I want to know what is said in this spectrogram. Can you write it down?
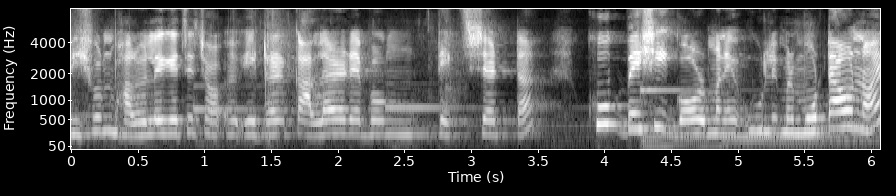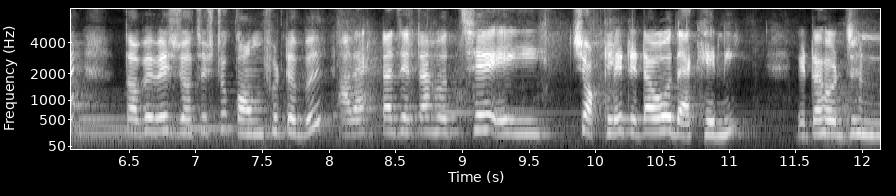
ভীষণ ভালো লেগেছে এটার কালার এবং টেক্সচারটা খুব বেশি গড় মানে উল মানে মোটাও নয়, তবে বেশ যথেষ্ট কমফোর্টেবল আর একটা যেটা হচ্ছে এই চকলেট এটাও দেখেনি। এটা ওর জন্য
